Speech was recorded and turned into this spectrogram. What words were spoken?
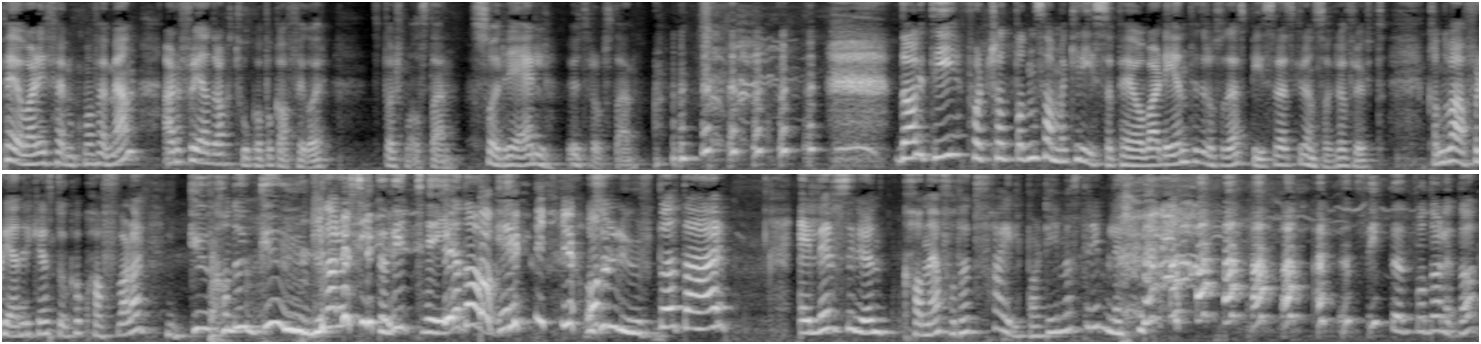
pH-verdi 5,5 igjen. Er det fordi jeg drakk to kopper kaffe i går? Spørsmålstegn. Sorry, L. Utropstegn. Dag 10, fortsatt på den samme krise-pH-verdien til tross for at jeg spiser mest grønnsaker og frukt. Kan det være fordi jeg drikker en stor kopp kaffe hver dag? Gud, kan du google det? Har du sittet i tre dager og så lurt på dette her? Eller sier hun kan jeg ha fått et feilparti med strimler? Sittet på toalettet og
